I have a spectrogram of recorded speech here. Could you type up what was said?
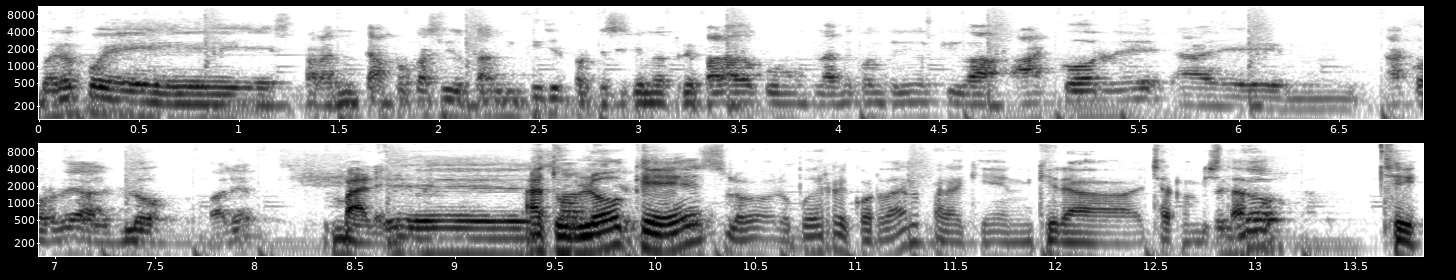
Bueno, pues para mí tampoco ha sido tan difícil porque sí que me he preparado con un plan de contenidos que iba acorde, a, eh, acorde al blog, ¿vale? Vale. Eh, ¿A tu blog qué es? ¿Lo, lo puedes recordar para quien quiera echarle un El vistazo? blog, Sí,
